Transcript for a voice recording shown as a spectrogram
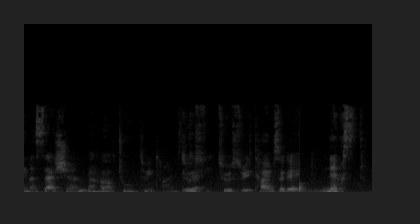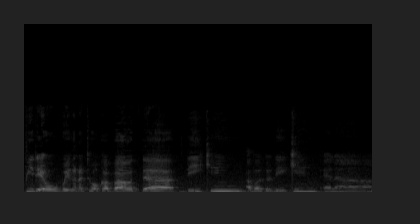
in a session, Uh-huh. two, three times Two, a day. two, three times a day. Next video, we're gonna talk about the leaking, about the leaking and uh,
